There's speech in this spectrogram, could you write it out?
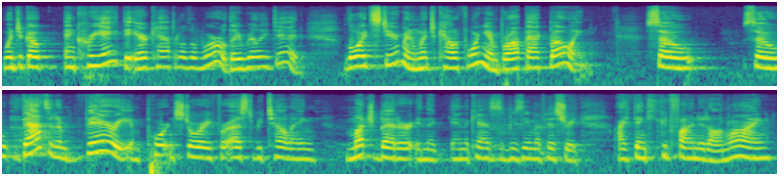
went to go and create the air capital of the world. They really did. Lloyd Stearman went to California and brought back Boeing. So, so that's a very important story for us to be telling much better in the, in the Kansas Museum of History. I think you can find it online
